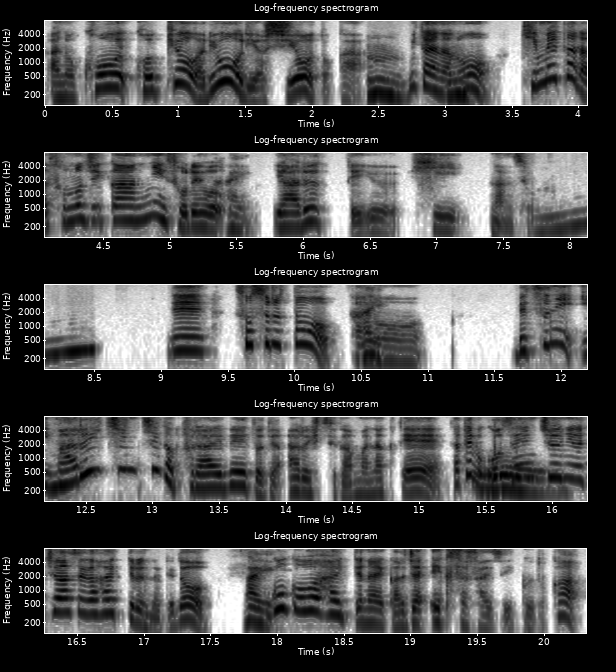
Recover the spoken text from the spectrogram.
あの、こう、こう今日は料理をしようとか、うん。みたいなのを決めたらその時間にそれをはい。やるっていう日なんですようー。ん。で、そうすると、あの、別に丸一日がプライベートである必要があんまなくて、例えば午前中に打ち合わせが入ってるんだけど、はい。午後は入ってないから、じゃあエクササイズ行くとか、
